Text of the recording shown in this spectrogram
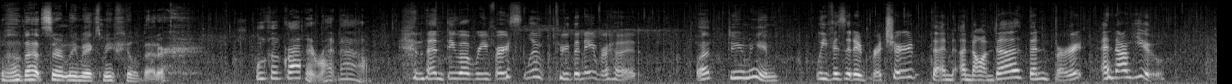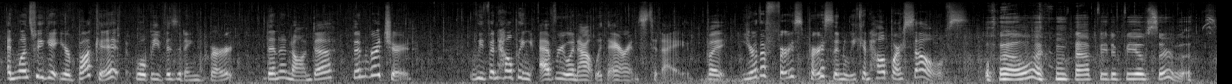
Well, that certainly makes me feel better. We'll go grab it right now. And then do a reverse loop through the neighborhood. What do you mean? We visited Richard, then Ananda, then Bert, and now you. And once we get your bucket, we'll be visiting Bert, then Ananda, then Richard. We've been helping everyone out with errands today, but you're the first person we can help ourselves. Well, I'm happy to be of service.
